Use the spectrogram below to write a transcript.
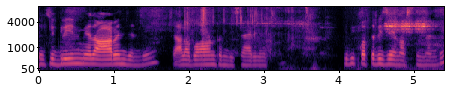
వచ్చి గ్రీన్ మీద ఆరెంజ్ అండి. చాలా బాగుంటుంది శారీ వచ్చి ఇది కొత్త డిజైన్ వస్తుందండి.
